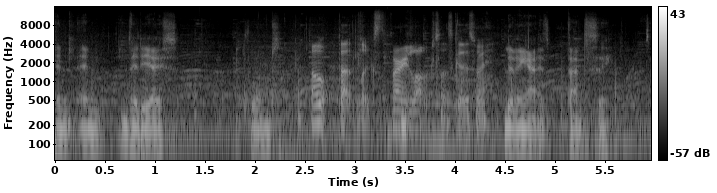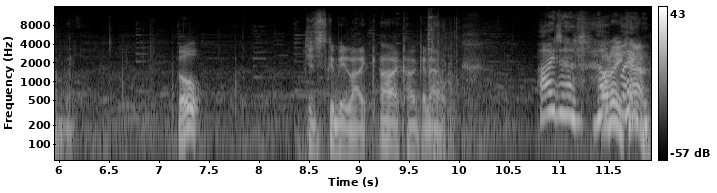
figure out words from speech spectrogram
in in videos forms, Oh, that looks very locked. Let's go this way. living out his fantasy. Something. Oh, you're just gonna be like, oh, I can't get out. I don't. Oh no, you me. can.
